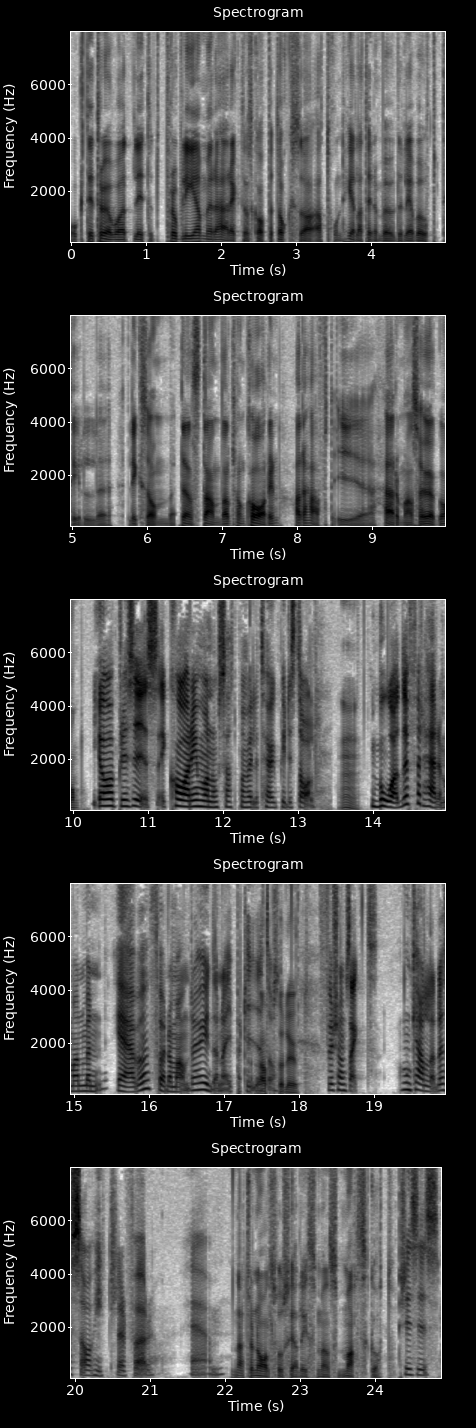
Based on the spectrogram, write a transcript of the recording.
Och det tror jag var ett litet problem med det här äktenskapet också, att hon hela tiden behövde leva upp till eh, liksom den standard som Karin hade haft i eh, Hermans ögon. Ja, precis. Karin var nog satt på en väldigt hög piedestal. Mm, Både för Herman men även för de andra höjderna i partiet. Då. absolut. För som sagt, hon kallades av Hitler för ehm, Nationalsocialismens maskot. Precis.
